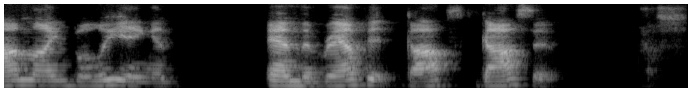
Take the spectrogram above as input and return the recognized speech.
online bullying and and the rampant gossip. Yes,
